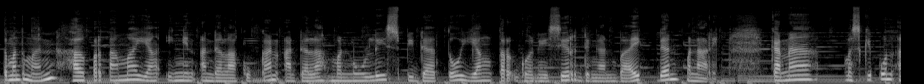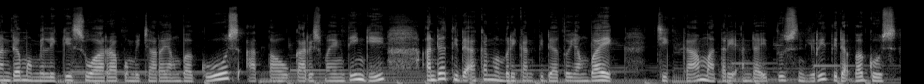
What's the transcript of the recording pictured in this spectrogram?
Teman-teman, hal pertama yang ingin Anda lakukan adalah menulis pidato yang terorganisir dengan baik dan menarik. Karena meskipun Anda memiliki suara pembicara yang bagus atau karisma yang tinggi, Anda tidak akan memberikan pidato yang baik jika materi Anda itu sendiri tidak bagus.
